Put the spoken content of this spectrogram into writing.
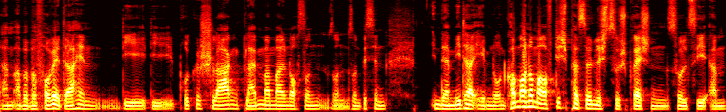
Ähm, aber bevor wir dahin die, die Brücke schlagen, bleiben wir mal noch so ein, so so ein bisschen in der Metaebene und kommen auch nochmal auf dich persönlich zu sprechen, Sulzi. Ähm,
